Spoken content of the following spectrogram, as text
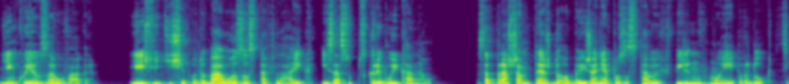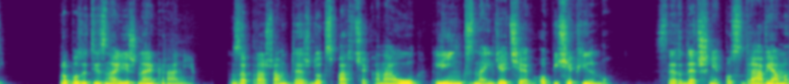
Dziękuję za uwagę. Jeśli Ci się podobało, zostaw like i zasubskrybuj kanał. Zapraszam też do obejrzenia pozostałych filmów mojej produkcji. Propozycje znajdziesz na ekranie. Zapraszam też do wsparcia kanału. Link znajdziecie w opisie filmu. Serdecznie pozdrawiam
